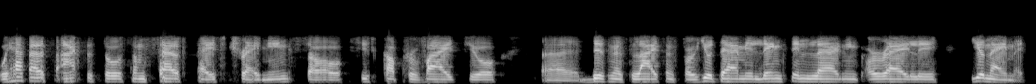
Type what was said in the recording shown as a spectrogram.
We have also access to some self-paced training. So Cisco provides you uh, business license for Udemy, LinkedIn Learning, O'Reilly, you name it.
